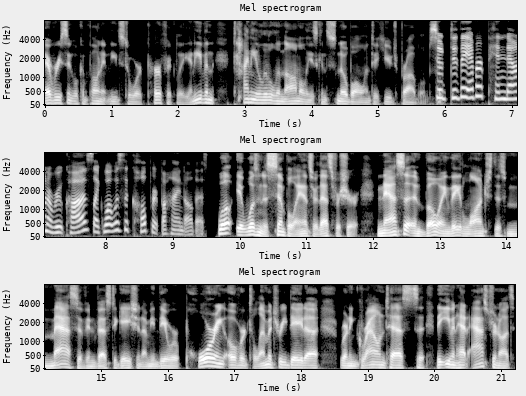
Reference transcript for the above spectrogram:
Every single component needs to work perfectly, and even tiny little anomalies can snowball into huge problems. So did they ever pin down a root cause? Like what was the culprit behind all this? Well, it wasn't a simple answer, that's for sure. NASA and Boeing, they launched this massive investigation. I mean, they were poring over telemetry data, running ground tests. They even had astronauts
